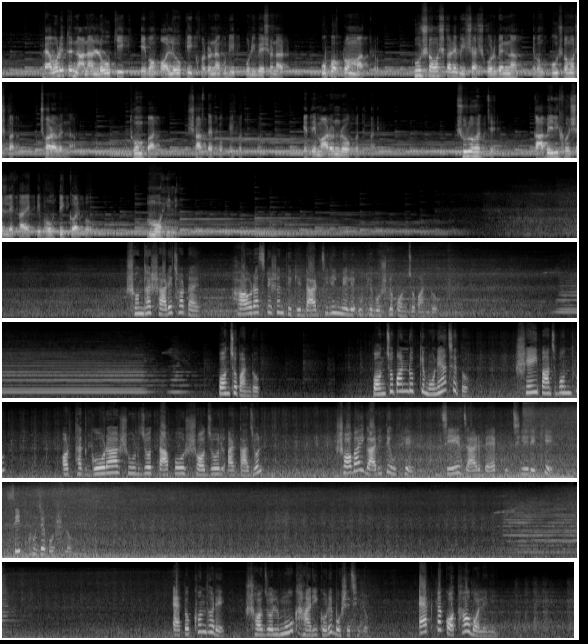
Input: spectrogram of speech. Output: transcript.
ব্যবহৃত নানা লৌকিক এবং অলৌকিক ঘটনাগুলির পরিবেশনার উপক্রম মাত্র। কুসংস্কারে বিশ্বাস করবেন না এবং কুসংস্কার ছড়াবেন না। ধূমপান স্বাস্থ্যের পক্ষে ক্ষতিকর। এতে মারণ রোগ হতে পারে। শুরু হচ্ছে কাবেরী ঘোষের লেখা একটি ভৌতিক গল্প, মোহিনী। সন্ধ্যা সাড়ে ছটায় হাওড়া স্টেশন থেকে দার্জিলিং মেলে উঠে বসল পঞ্চপাণ্ডব পঞ্চপাণ্ডব। পঞ্চপাণ্ডবকে মনে আছে তো? সেই পাঁচ বন্ধু? অর্থাৎ গোড়া সূর্য, তাপস, সজল আর কাজল? সবাই গাড়িতে উঠে যে যার ব্যাগ গুছিয়ে রেখে সিট খুঁজে বসল। এতক্ষণ ধরে সজল মুখ হাঁড়ি করে বসেছিল। একটা কথাও বলেনি।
